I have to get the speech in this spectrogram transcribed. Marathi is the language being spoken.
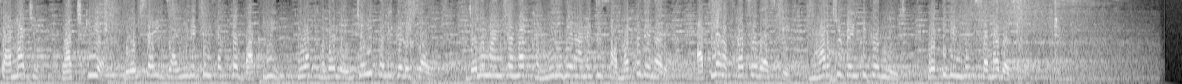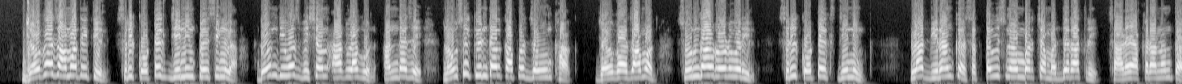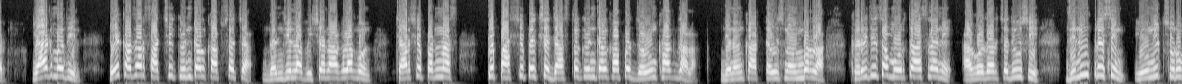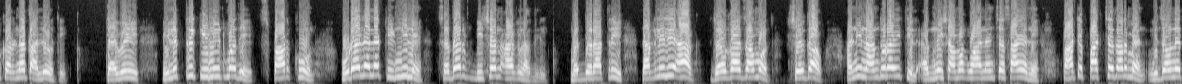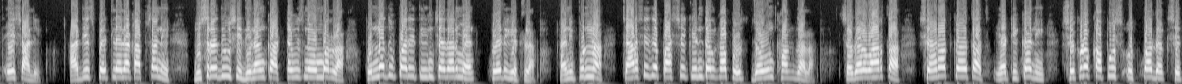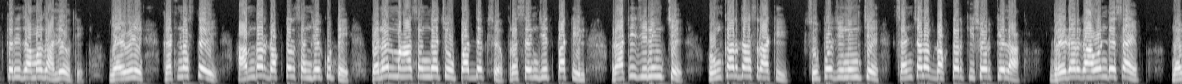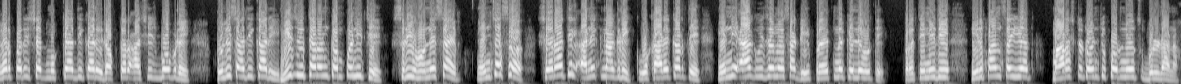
सामाजिक राजकीय व्यावसायिक जाणीवेतून फक्त बातमी किंवा खबर यांच्याही पलीकडे जाऊन जनमानसांना खंबीर उभे राहण्याचे सामर्थ्य देणारे आपल्या हक्काचं व्यासपीठ महाराष्ट्र ट्वेंटी फोर न्यूज प्रतिबिंब समाजाचे. जळगाव जामत येथील श्री कोटेक जिनिंग प्रेसिंगला दोन दिवस भीषण आग लागून अंदाजे नऊशे क्विंटल कापूस जळून खाक. जळगाव जामत सुनगाव रोडवरील श्री कोटेक्स जिनिंग ला दिनांक सत्तावीस नोव्हेंबरच्या मध्यरात्री साडे अकरा नंतर यार्डमधील एक हजार सातशे क्विंटल कापसाच्या गंजीला भीषण आग लागून चारशे पन्नास ते पाचशे पेक्षा जास्त क्विंटल कापस जळून खाक झाला. दिनांक अठ्ठावीस नोव्हेंबरला खरेदीचा मुहूर्त असल्याने अगोदरच्या दिवशी जिनिंग प्रेसिंग युनिट सुरू करण्यात आले होते. त्यावेळी इलेक्ट्रिक युनिटमध्ये स्पार्क होऊन उडालेल्या ठिंगीने सदर भीषण आग लागली. मध्यरात्री लागलेली आग जळगाव जामोद शेगाव आणि नांदुरा येथील अग्निशामक वाहनांच्या सहाय्याने पहाटे पाचच्या दरम्यान विझवण्यात यश आले. आधीच पेटलेल्या कापसाने दुसऱ्या दिवशी दिनांक अठ्ठावीस नोव्हेंबरला पुन्हा दुपारी तीनच्या दरम्यान पेट घेतला आणि पुन्हा चारशे ते पाचशे क्विंटल कापूस जळून खाक झाला. सदर वार्ता शहरात कळताच या ठिकाणी शेकडो कापूस उत्पादक शेतकरी जमा झाले होते. यावेळी घटनास्थळी आमदार डॉक्टर संजय कुटे पणन महासंघाचे उपाध्यक्ष प्रसेनजित पाटील राठी जिनिंगचे ओंकारदास राठी सुपो जिनिंगचे संचालक डॉक्टर किशोर केला ग्रेडर गावंडे साहेब नगर परिषद मुख्य अधिकारी डॉक्टर आशिष बोबडे पोलीस अधिकारी वीज वितरण कंपनीचे श्री होने साहेब यांच्यासह शहरातील अनेक नागरिक व कार्यकर्ते यांनी आग विझवण्यासाठी प्रयत्न केले होते. प्रतिनिधी Irfan Sayyad Maharashtra twenty four news Buldhana.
